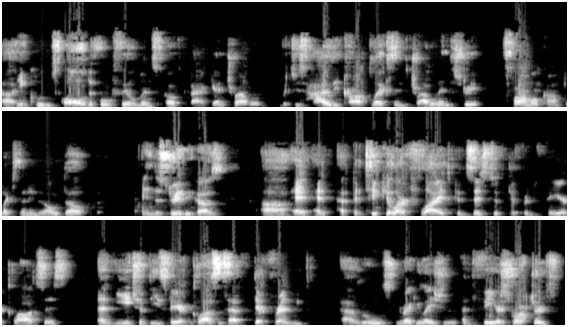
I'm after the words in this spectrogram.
uh, includes all the fulfillments of the back end travel, which is highly complex in the travel industry. It's far more complex than in the hotel industry because uh, a, a, particular flight consists of different fare classes, and each of these fare classes have different uh, rules and regulation and fare structures.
